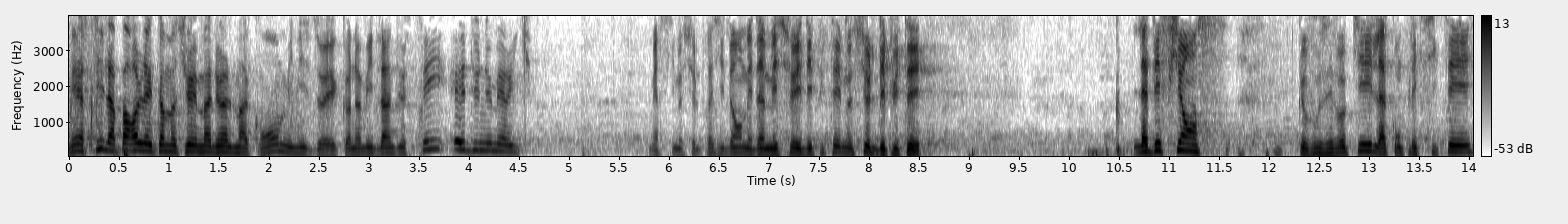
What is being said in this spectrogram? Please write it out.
Merci. La parole est à Monsieur Emmanuel Macron, ministre de l'économie, de l'industrie et du numérique. Merci Monsieur le Président, Mesdames, Messieurs les députés, Monsieur le député. La défiance que vous évoquez, la complexité,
